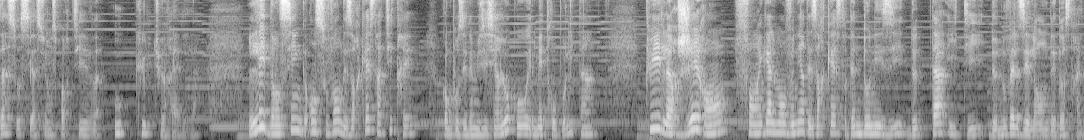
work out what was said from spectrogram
associations sportives ou culturelles. Les dancing ont souvent des orchestres attitrés, composés de musiciens locaux et métropolitains, puis leurs gérants font également venir des orchestres d'Indonésie, de Tahiti, de Nouvelle-Zélande et d'Australie.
